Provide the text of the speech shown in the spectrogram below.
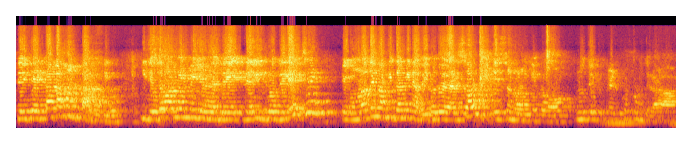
te, te está en calcio y te tomas mil millones de, litros de leche, que como no tengas vitamina D y no te da el sol, eso no, no te, el cuerpo no te la,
